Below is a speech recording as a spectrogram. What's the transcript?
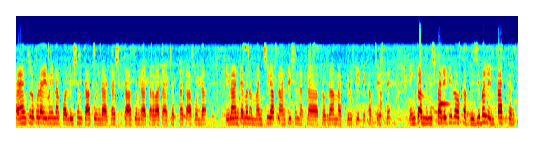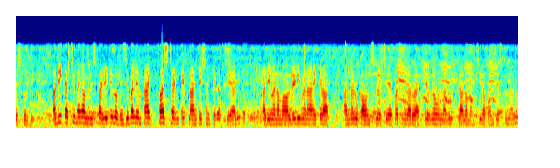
ట్యాంక్లో కూడా ఏమైనా పొల్యూషన్ కాకుండా డస్ట్ కాకుండా తర్వాత చెత్త కాకుండా ఇలాంటి మనం మంచిగా ప్లాంటేషన్ అట్లా ప్రోగ్రామ్ యాక్టివిటీ టేకప్ చేస్తే ఇంకా మున్సిపాలిటీలో ఒక విజిబుల్ ఇంపాక్ట్ కనిపిస్తుంది. అది ఖచ్చితంగా మున్సిపాలిటీలో విజిబుల్ ఇంపాక్ట్ ఫస్ట్ అంటే ప్లాంటేషన్ టేకప్ చేయాలి. అది మనం ఆల్రెడీ మన ఇక్కడ అందరూ కౌన్సిలర్ చైర్పర్సన్ గారు యాక్టివ్గా ఉన్నారు చాలా మంచిగా పనిచేస్తున్నారు.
